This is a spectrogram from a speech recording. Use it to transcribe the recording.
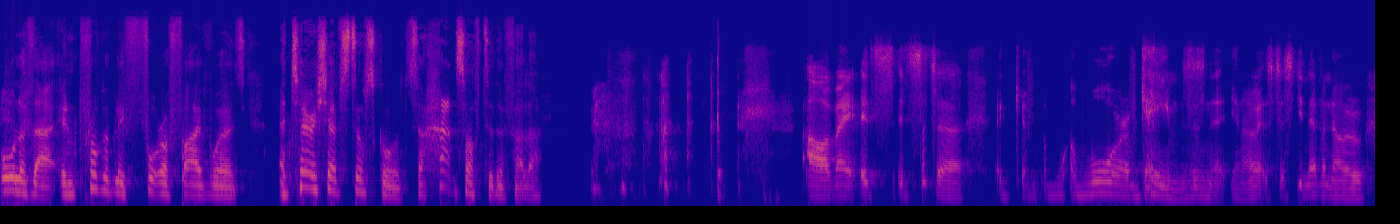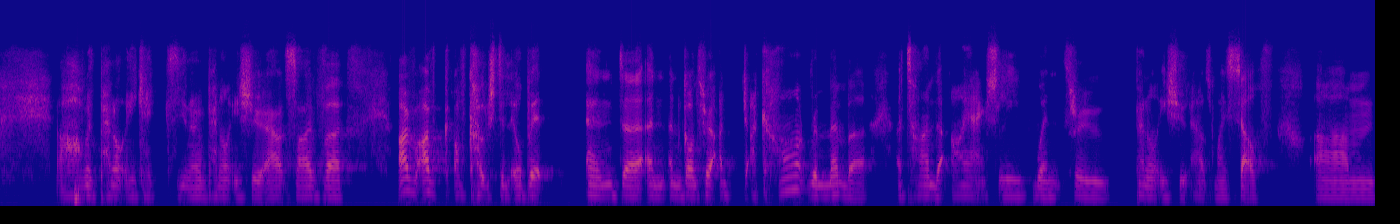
all of that in probably four or five words. And Cheryshev still scored. So hats off to the fella. Oh mate, it's it's such a, a, a, war of games, isn't it? You know, it's just you never know. Oh, with penalty kicks, you know, and penalty shootouts. I've uh, I've I've I've coached a little bit and uh, and and gone through. I, I can't remember a time that I actually went through penalty shootouts myself. Um,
